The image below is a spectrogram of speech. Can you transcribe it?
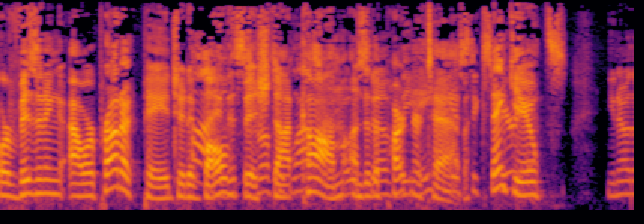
or visiting our product page at Hi, this is Russell evolvefish.com under the partner The tab. Atheist Thank you. You know,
